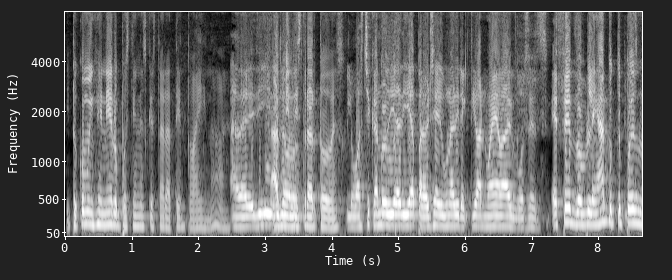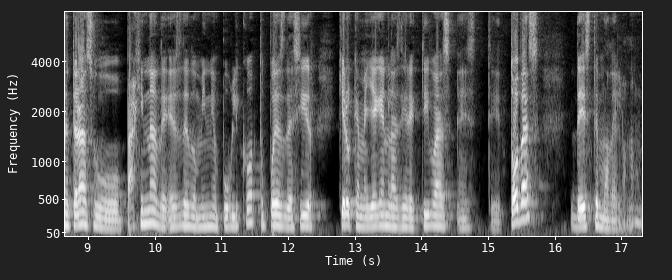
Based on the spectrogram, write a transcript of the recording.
Y tú como ingeniero pues tienes que estar atento ahí, ¿no? A ver, y, lo, administrar todo eso. y lo vas checando día a día para ver si hay alguna directiva nueva y vos es... FAA, tú te puedes meter a su página, de, es de dominio público. Tú puedes decir, quiero que me lleguen las directivas, este, todas de este modelo, ¿no?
